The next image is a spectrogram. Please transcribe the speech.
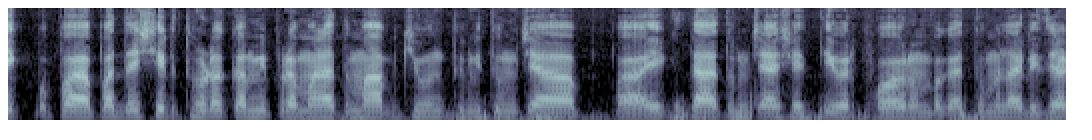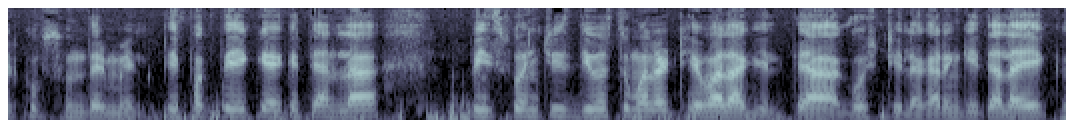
एक प पद्धतशीर थोडं कमी प्रमाणात माप घेऊन तुम्ही तुमच्या एकदा तुमच्या शेतीवर फवारून बघा तुम्हाला रिझल्ट खूप सुंदर मिळेल. ते फक्त एक आहे की त्यांना वीस पंचवीस दिवस तुम्हाला ठेवा लागेल त्या गोष्टीला. कारण की त्याला एक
